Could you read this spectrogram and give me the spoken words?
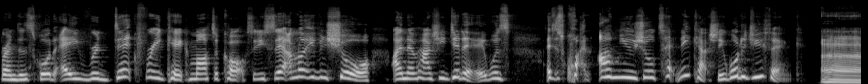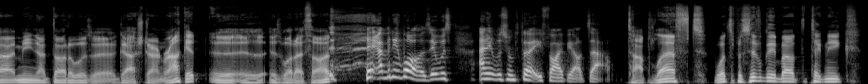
Brendan scored a ridiculous free kick, Marta Cox. Did you see it? I'm not even sure I know how she did it. It was it's quite an unusual technique, actually. What did you think? uh, I mean, I thought it was a gosh darn rocket, uh, is, is what I thought. I mean, it was. It was, and it was from 35 yards out. Top left. What specifically about the technique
